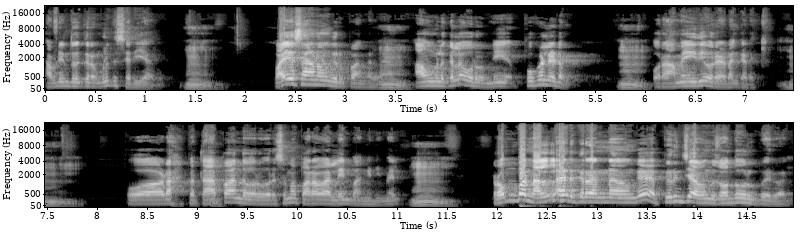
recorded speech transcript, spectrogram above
அப்படின்னு இருக்கிறவங்களுக்கு சரியாகும். வயசானவங்க இருப்பாங்கல்ல. அவங்களுக்கெல்லாம் ஒரு நீ புகலிடம். ம் ஒரு அமைதி ஒரு இடம் கிடைக்கும். ம். போடா இப்ப தாப்பா இந்த ஒரு வருஷமா பரவாயில்லையும் இனிமேல். ம். ரொம்ப நல்லா இருக்கிறன்னவங்க பிரிஞ்சு அவங்க சொந்த ஊருக்கு போயிடுவாங்க.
